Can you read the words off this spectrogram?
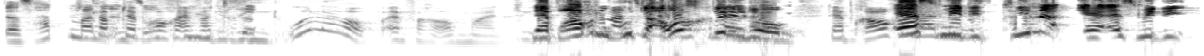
das hat ich man glaube, in der so braucht einfach dringend Urlaub, einfach auch mal. Der braucht eine gute Ausbildung. Der braucht Er ist Mediziner, er ist, Medi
